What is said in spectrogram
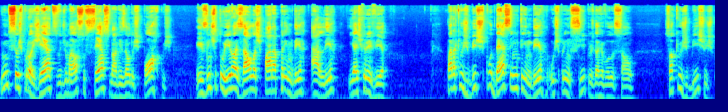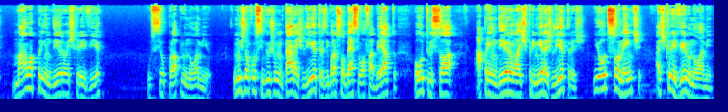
Em um de seus projetos, o de maior sucesso na visão dos porcos, eles instituíram as aulas para aprender a ler e a escrever, para que os bichos pudessem entender os princípios da revolução. Só que os bichos mal aprenderam a escrever o seu próprio nome. Uns não conseguiam juntar as letras, embora soubessem o alfabeto, outros só aprenderam as primeiras letras e outros somente a escrever o nome.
